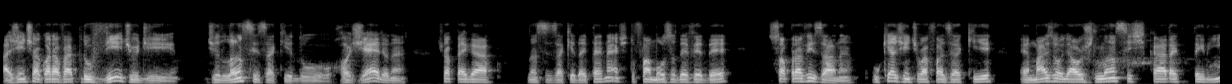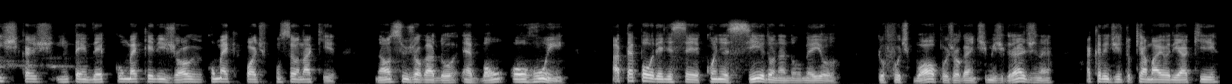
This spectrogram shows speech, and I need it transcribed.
A gente agora vai para o vídeo de, de lances aqui do Rogério, né? A gente vai pegar lances aqui da internet, do famoso DVD, só para avisar, né? O que a gente vai fazer aqui é mais olhar os lances, características, entender como é que ele joga, como é que pode funcionar aqui. Não se o jogador é bom ou ruim. Até por ele ser conhecido né, no meio do futebol, por jogar em times grandes, né? Acredito que a maioria aqui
